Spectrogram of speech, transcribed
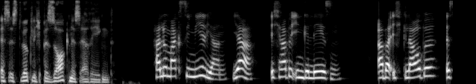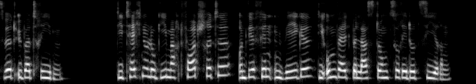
Es ist wirklich besorgniserregend. Hallo Maximilian, ja, ich habe ihn gelesen. Aber ich glaube, es wird übertrieben. Die Technologie macht Fortschritte und wir finden Wege, die Umweltbelastung zu reduzieren.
